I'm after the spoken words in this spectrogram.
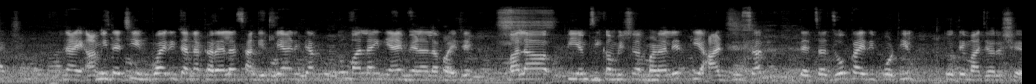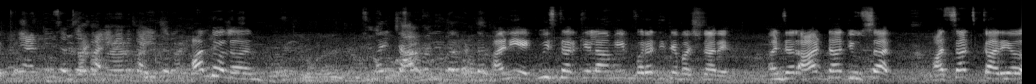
ऍक्शन होणार? नाही आम्ही त्याची इन्क्वायरी त्यांना करायला सांगितली आणि त्या कुटुंबालाही न्याय मिळाला पाहिजे. मला पी एम सी कमिशनर म्हणाले की आठ दिवसात त्याचा जो काही रिपोर्ट येईल तो ते माझ्यावर शेअर आणि करा आठ दिवसात जर पालिकेने काही जर आंदोलन आणि एकवीस तारखेला आम्ही परत इथे बसणार आहे. आणि जर आठ दहा दिवसात असाच कार्य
